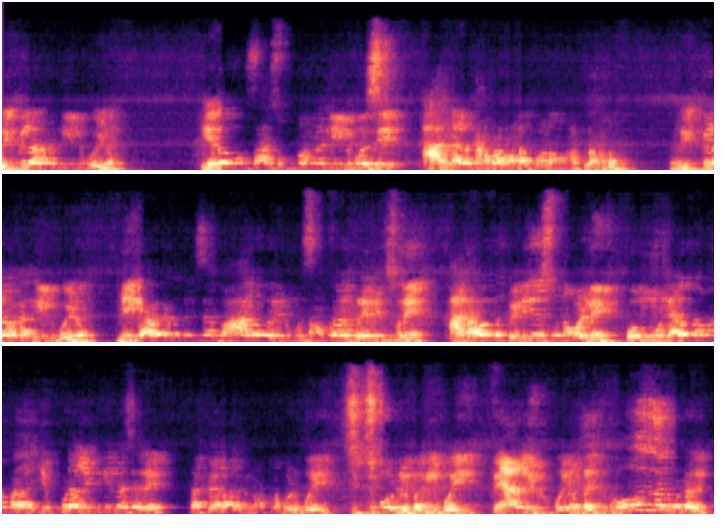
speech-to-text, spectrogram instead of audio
రెగ్యులర్గా నీళ్ళు పోయడం. ఏదో ఒకసారి శుభ్రంగా నీళ్ళు పోసి ఆరు నెలలు కనపడకుండా పోవడం అట్లా ఉండదు. రెగ్యులర్గా నీళ్ళు పోయడం. మీకు ఎవరికైనా తెలుసా? బాగా ఓ రెండు మూడు సంవత్సరాలు ప్రేమించుకుని ఆ తర్వాత పెళ్ళి చేసుకున్న వాళ్ళని ఓ మూడు నెలల తర్వాత ఎప్పుడు వాళ్ళ ఇంటికి వెళ్ళినా సరే తప్పేళ్ళకి నొట్ల పడిపోయి స్విచ్ బోర్డులు పగిలిపోయి ఫ్యాన్లు ఇరిగిపోయి ఉంటాయి. రోజు అనుకుంటారు వీళ్ళు.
